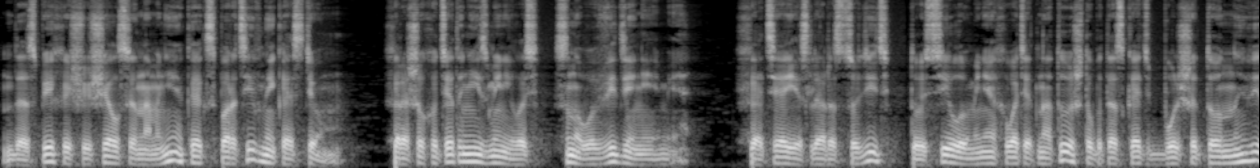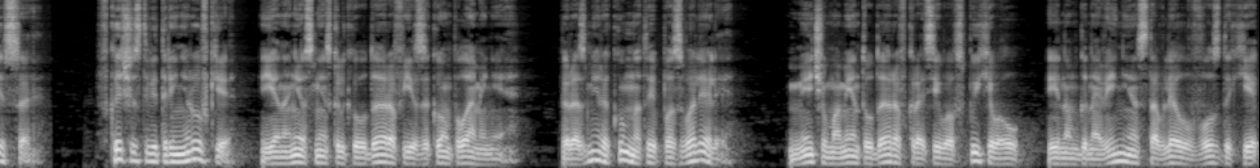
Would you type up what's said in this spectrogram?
Доспех ощущался на мне, как спортивный костюм. Хорошо, хоть это не изменилось с нововведениями. Хотя, если рассудить, то силы у меня хватит на то, чтобы таскать больше тонны веса. В качестве тренировки я нанес несколько ударов языком пламени. Размеры комнаты позволяли. Меч в момент ударов красиво вспыхивал, и на мгновение оставлял в воздухе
